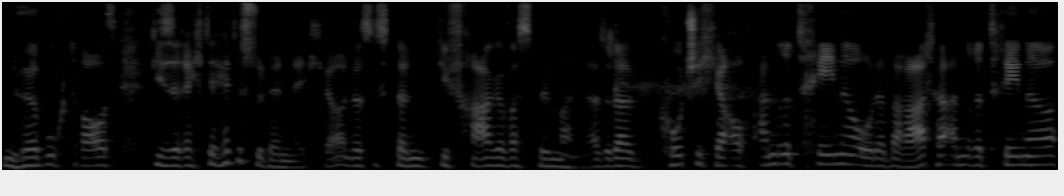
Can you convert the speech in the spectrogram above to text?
ein Hörbuch draus, diese Rechte hättest du denn nicht. Ja, und das ist dann die Frage, was will man? Also da coache ich ja auch andere Trainer oder berate andere Trainer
